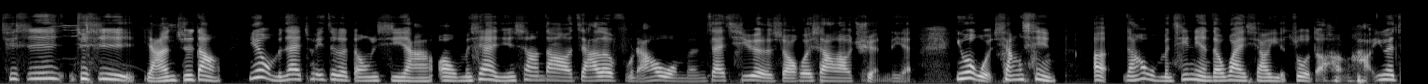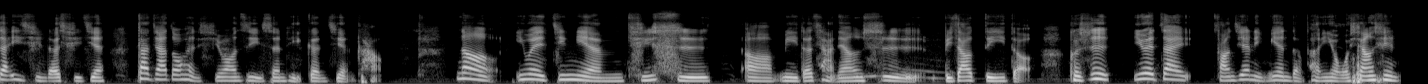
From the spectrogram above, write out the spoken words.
其实就是雅安知道因为我们在推这个东西啊，哦，我们现在已经上到家乐福，然后我们在七月的时候会上到全联，因为我相信，呃，然后我们今年的外销也做得很好，因为在疫情的期间，大家都很希望自己身体更健康。那因为今年其实呃米的产量是比较低的，可是因为在房间里面的朋友，我相信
